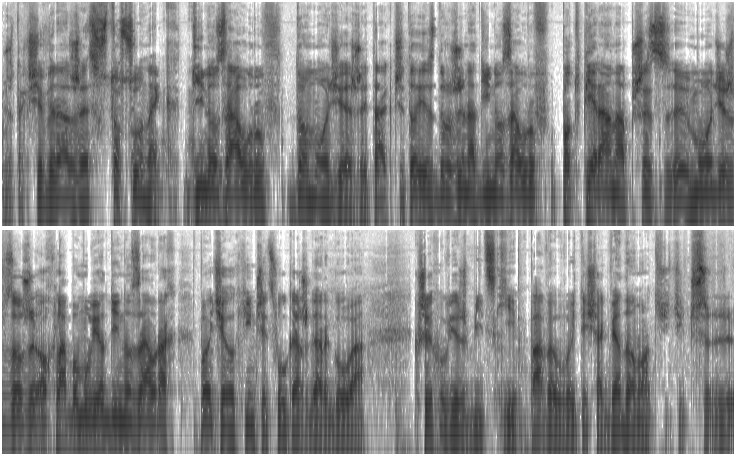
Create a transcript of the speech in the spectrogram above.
że tak się wyrażę, stosunek dinozaurów do młodzieży, tak? Czy to jest drużyna dinozaurów podpierana przez y, młodzież w Zorzy Ochla? Bo mówię o dinozaurach Wojciech Okińczyc, Łukasz Garguła, Krzychu Wierzbicki, Paweł Wojtysiak, wiadomo, ci, ci, trzy,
